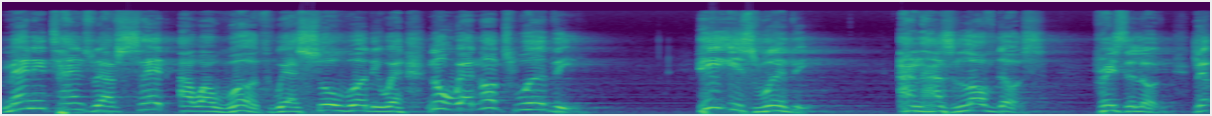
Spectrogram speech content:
Many times we have said our worth. We are so worthy. We're, no, we're not worthy. He is worthy and has loved us. Praise the Lord. The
